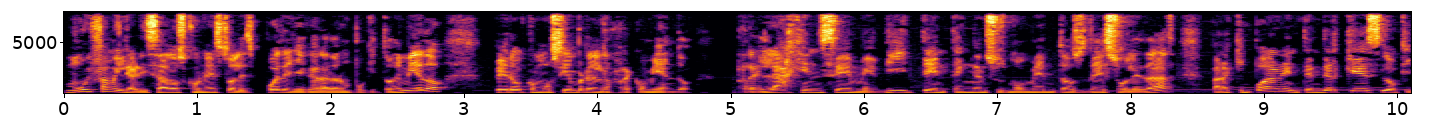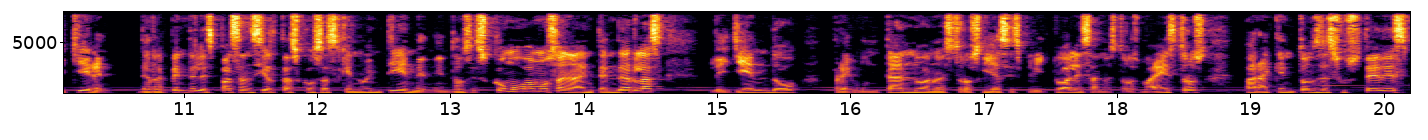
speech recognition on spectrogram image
muy familiarizados con esto les puede llegar a dar un poquito de miedo, pero como siempre les recomiendo, relájense, mediten, tengan sus momentos de soledad para que puedan entender qué es lo que quieren. De repente les pasan ciertas cosas que no entienden. Entonces, ¿cómo vamos a entenderlas? Leyendo, preguntando a nuestros guías espirituales, a nuestros maestros, para que entonces ustedes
